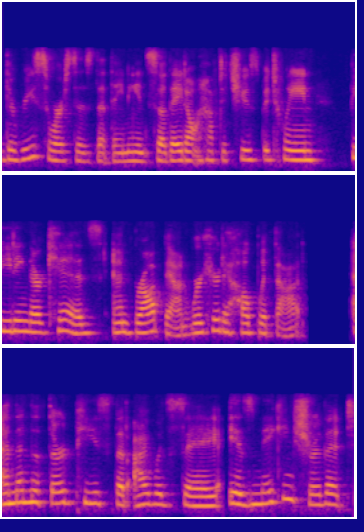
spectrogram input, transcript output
the resources that they need so they don't have to choose between feeding their kids and broadband. We're here to help with that. And then the third piece that I would say is making sure that,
